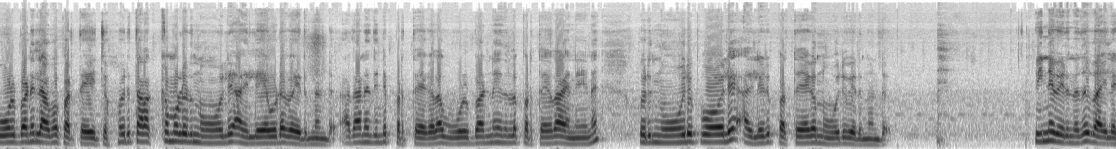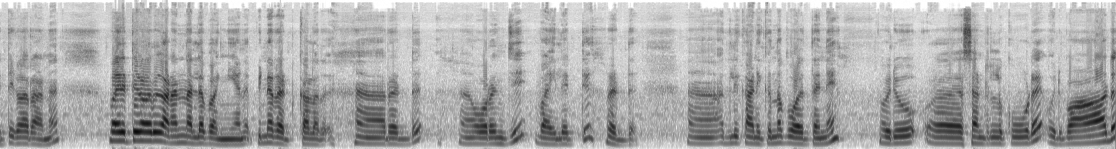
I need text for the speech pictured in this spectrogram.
വോൾ ബണ്ണിലാവുമ്പോൾ പ്രത്യേകിച്ചും ഒരു തിളക്കമുള്ളൊരു നൂൽ അതിലൂടെ വരുന്നുണ്ട്. അതാണ് ഇതിന്റെ പ്രത്യേകത. വോൾ ബണ്ണ് എന്നുള്ള പ്രത്യേകത തന്നെയാണ് ഒരു നൂൽ പോലെ അതിലൊരു പ്രത്യേക നൂൽ വരുന്നുണ്ട്. പിന്നെ വരുന്നത് വയലറ്റ് കളറാണ് വയലറ്റ് കളർ കാണാൻ നല്ല ഭംഗിയാണ്. പിന്നെ red colour red orange violet red അതിൽ കാണിക്കുന്ന പോലെ തന്നെ ഒരു സെന്ററിൽ കൂടെ ഒരുപാട്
